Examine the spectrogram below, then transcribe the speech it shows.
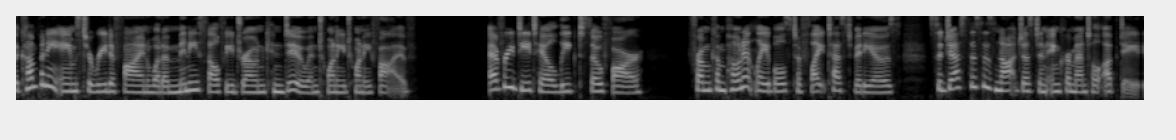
the company aims to redefine what a mini selfie drone can do in 2025. Every detail leaked so far, from component labels to flight test videos, suggests this is not just an incremental update,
